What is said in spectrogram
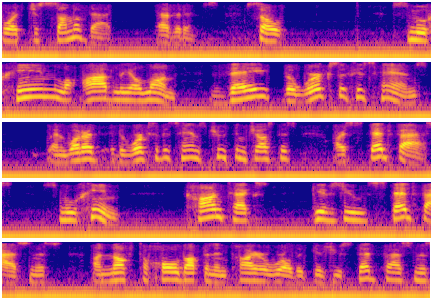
forth just some of that evidence. So, smuchim la'ad li'olam, they, the works of his hands, and what are the works of his hands, truth and justice, are steadfast, smuchim. Context gives you steadfastness enough to hold up an entire world. It gives you steadfastness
